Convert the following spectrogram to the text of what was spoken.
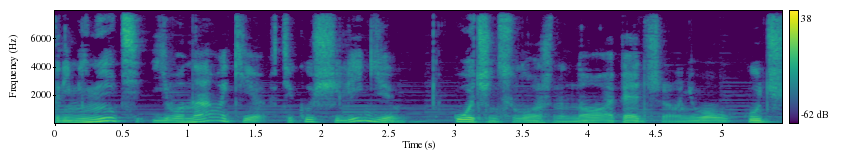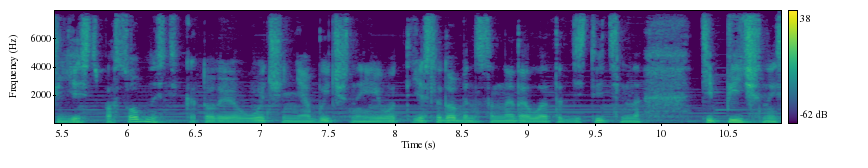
Применить его навыки в текущей лиге очень сложно, но опять же, у него куча есть способностей, которые очень необычные. И вот если Робинсон Эрл это действительно типичный,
